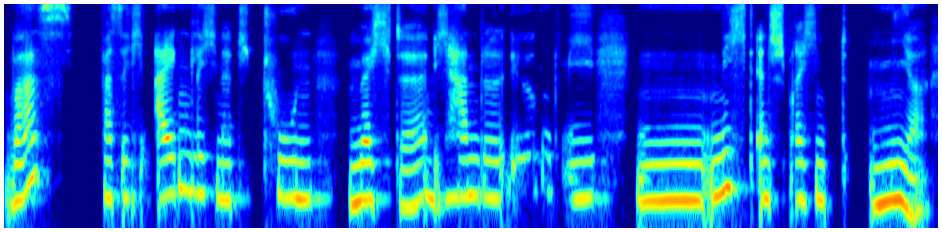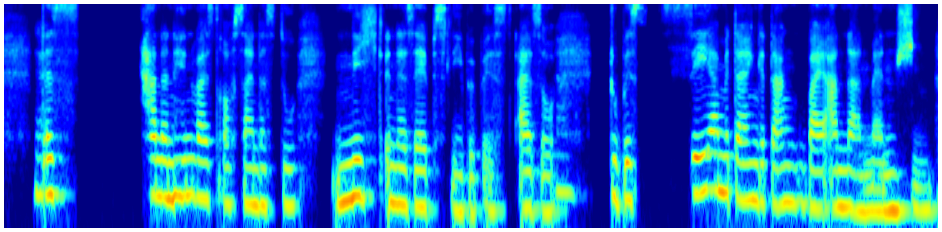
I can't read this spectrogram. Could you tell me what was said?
was, was ich eigentlich nicht tun möchte. Mhm. Ich handle irgendwie nicht entsprechend mir. Ja. Das kann ein Hinweis darauf sein, dass du nicht in der Selbstliebe bist. Also ja. du bist sehr mit deinen Gedanken bei anderen Menschen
